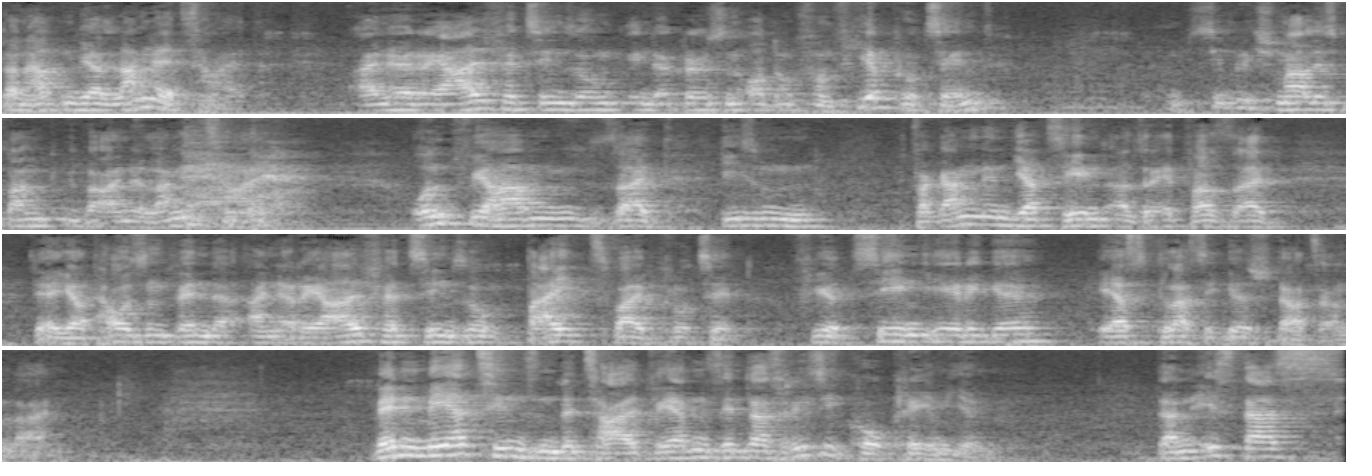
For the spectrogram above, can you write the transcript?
Dann hatten wir lange Zeit eine Realverzinsung in der Größenordnung von 4 Prozent. Ein ziemlich schmales Band über eine lange Zeit. Und wir haben seit diesem vergangenen Jahrzehnt, also etwa seit der Jahrtausendwende, eine Realverzinsung bei 2 Prozent für zehnjährige erstklassige Staatsanleihen. Wenn mehr Zinsen bezahlt werden, sind das Risikoprämien. Dann ist das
